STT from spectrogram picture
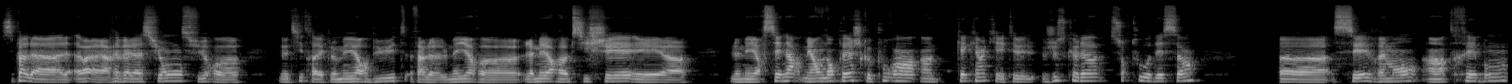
c'est pas la, la, révélation sur le titre avec le meilleur but, enfin le, meilleur, la meilleure psyché et le meilleur scénar. Mais on n'empêche que pour un, un quelqu'un qui a été jusque là, surtout au dessin, euh, c'est vraiment un très bon,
